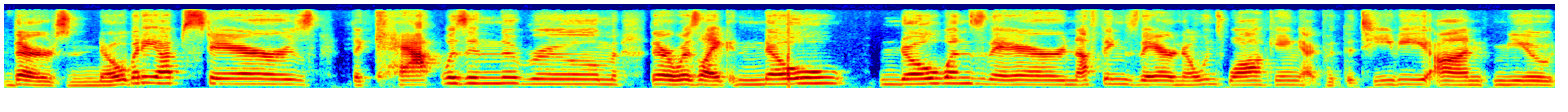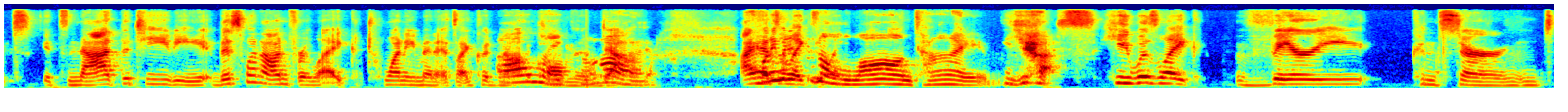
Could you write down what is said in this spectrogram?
There's nobody upstairs. The cat was in the room. There was like no no one's there. Nothing's there. No one's walking. I put the tv on mute. It's not the tv this went on for like 20 minutes. I could not oh calm them down I had to like, a long time. Yes. He was like very concerned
